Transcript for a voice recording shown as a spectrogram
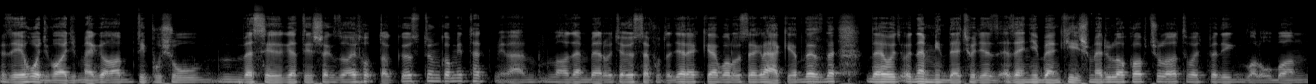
azért, hogy vagy, meg a típusú beszélgetések zajlottak köztünk, amit hát mivel az ember, hogyha összefut a gyerekkel, valószínűleg rákérdez, de, de hogy, hogy nem mindegy, hogy ez, ez ennyiben kiismerül a kapcsolat, vagy pedig valóban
